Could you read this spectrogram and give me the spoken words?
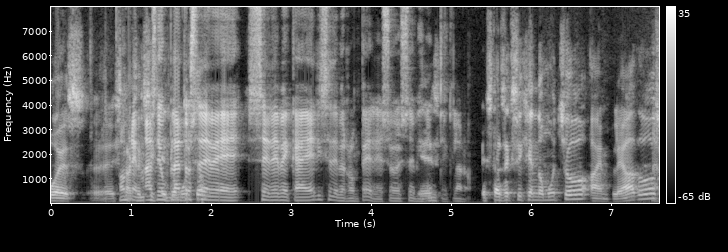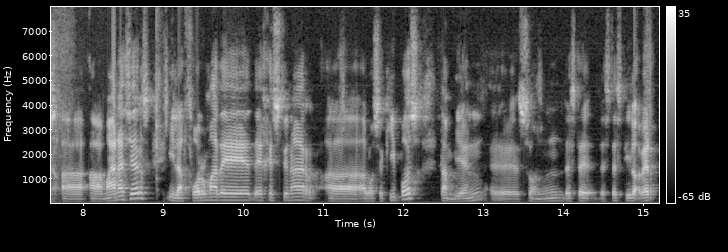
pues... Eh, Hombre, más de un plato se debe, se debe caer y se debe romper, eso es evidente, claro. Estás exigiendo mucho a empleados, a, managers y la forma de, gestionar a, los equipos también eh, son de este, de este estilo. A ver,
